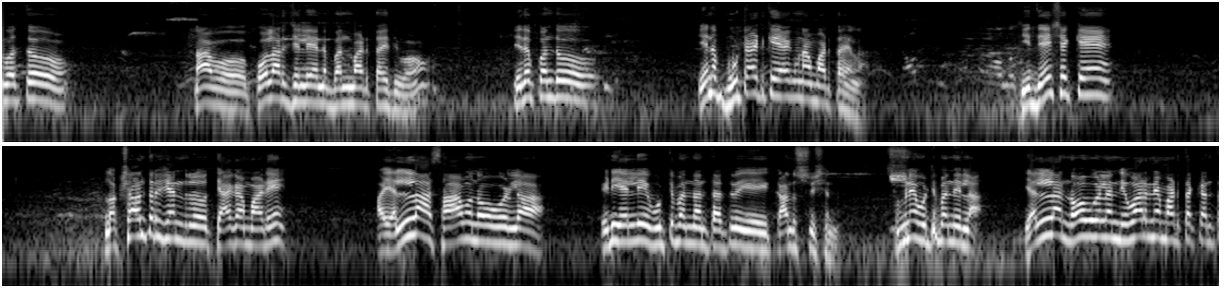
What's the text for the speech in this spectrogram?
ಇವತ್ತು ನಾವು ಕೋಲಾರ ಜಿಲ್ಲೆಯನ್ನು ಬಂದ್ ಮಾಡ್ತಾ ಇದ್ದೀವೋ ಇದಕ್ಕೊಂದು ಏನೋ ಬೂಟಾಟಿಕೆಯಾಗಿ ನಾವು ಮಾಡ್ತಾ ಇಲ್ಲ. ಈ ದೇಶಕ್ಕೆ ಲಕ್ಷಾಂತರ ಜನರು ತ್ಯಾಗ ಮಾಡಿ ಆ ಎಲ್ಲ ಸಾವು ನೋವುಗಳ ಇಡಿಯಲ್ಲಿ ಹುಟ್ಟಿ ಬಂದಂಥದ್ದು ಈ ಕಾನ್ಸ್ಟಿಟ್ಯೂಷನ್ ಸುಮ್ಮನೆ ಹುಟ್ಟಿ ಬಂದಿಲ್ಲ. ಎಲ್ಲ ನೋವುಗಳನ್ನು ನಿವಾರಣೆ ಮಾಡ್ತಕ್ಕಂಥ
